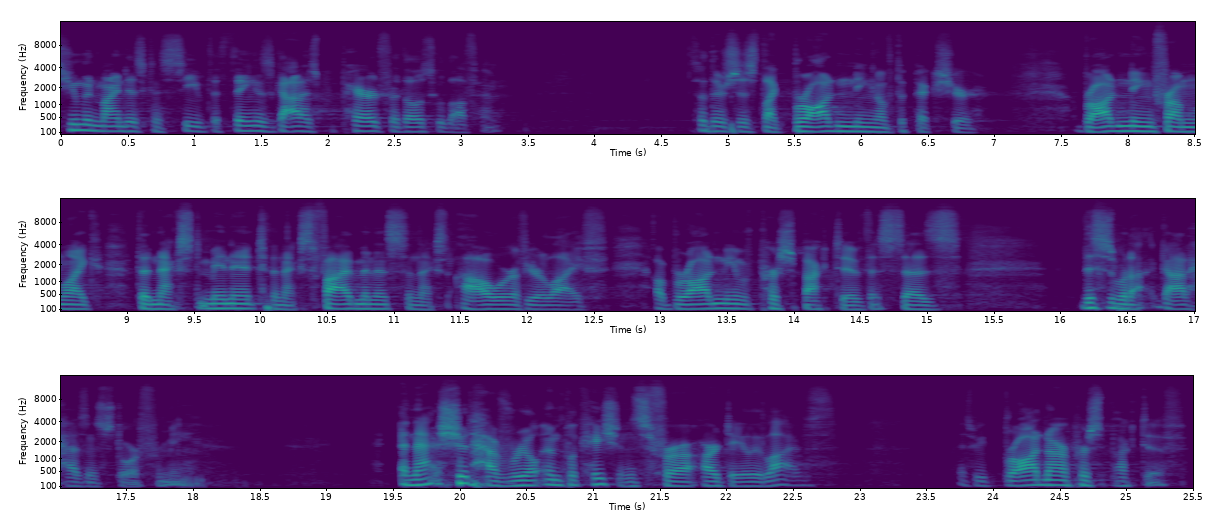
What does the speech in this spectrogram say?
human mind has conceived, the things God has prepared for those who love him. So there's just like broadening of the picture broadening from like the next minute to the next five minutes, to the next hour of your life, a broadening of perspective that says, this is what God has in store for me. And that should have real implications for our daily lives as we broaden our perspective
